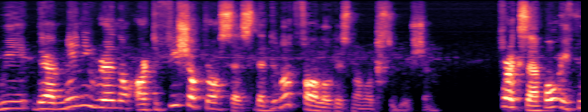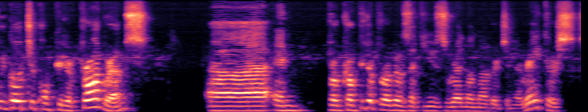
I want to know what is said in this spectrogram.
we, there are many random artificial processes that do not follow this normal distribution. For example, if we go to computer programs uh, and for computer programs that use random number generators,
